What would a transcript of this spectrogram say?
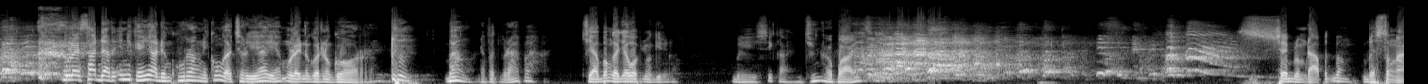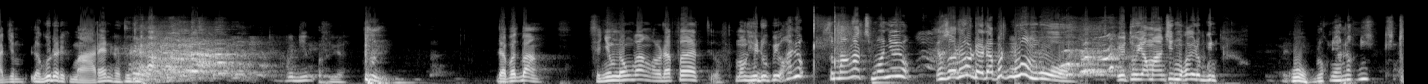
Mulai sadar ini kayaknya ada yang kurang nih. Kok nggak ceria ya? Mulai negor-negor. bang, dapat berapa? Si abang nggak jawab cuma gini loh. Berisik anjing ngapain? Saya belum dapat bang, udah setengah jam. Lah gue dari kemarin katanya. gue diem. Dapat bang, senyum dong bang kalau dapat. Menghidupi, ayo semangat semuanya yuk. Yang saudara udah dapat belum? Wah, itu yang mancing mukanya udah begini. Goblok nih anak nih, kita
